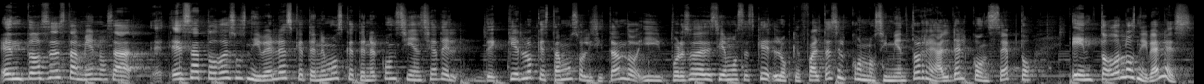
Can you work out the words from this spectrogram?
Entonces también, o sea, es a todos esos niveles que tenemos que tener conciencia de, qué es lo que estamos solicitando. Y por eso decíamos, es que lo que falta es el conocimiento real del concepto en todos los niveles.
